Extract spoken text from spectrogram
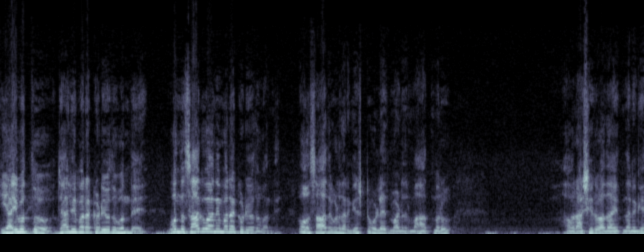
ಈ ಐವತ್ತು ಜಾಲಿ ಮರ ಕಡಿಯೋದು ಒಂದೇ, ಒಂದು ಸಾಗುವಾನಿ ಮರ ಕಡಿಯೋದು ಒಂದೇ. ಓ, ಸಾಧುಗಳು ನನಗೆ ಎಷ್ಟು ಒಳ್ಳೇದು ಮಾಡಿದ್ರು ಮಹಾತ್ಮರು. ಅವರ ಆಶೀರ್ವಾದ ಆಯಿತು ನನಗೆ,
